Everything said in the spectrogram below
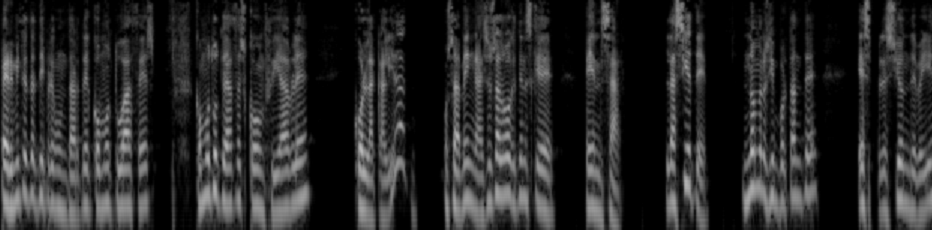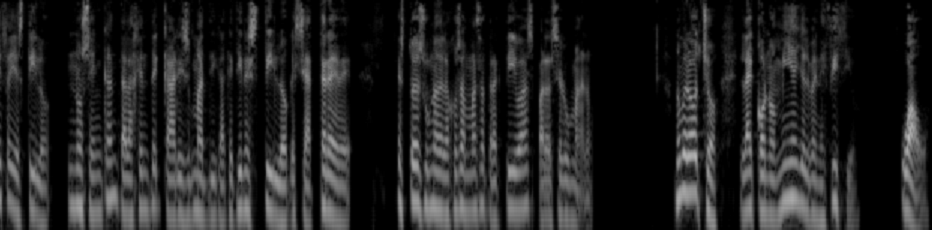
permítete a ti preguntarte cómo tú haces, cómo tú te haces confiable con la calidad. O sea, venga, eso es algo que tienes que pensar. La siete, no menos importante, expresión de belleza y estilo. Nos encanta la gente carismática, que tiene estilo, que se atreve. Esto es una de las cosas más atractivas para el ser humano. Número 8. La economía y el beneficio. ¡Wow!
